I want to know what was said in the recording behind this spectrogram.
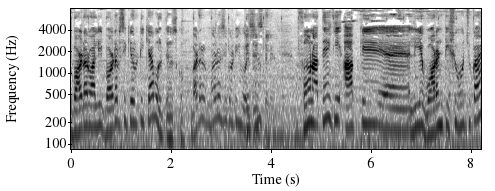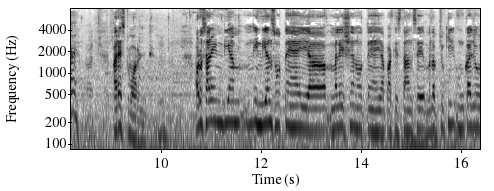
बॉर्डर वाली बॉर्डर सिक्योरिटी क्या बोलते हैं उसको? बॉर्डर बॉर्डर सिक्योरिटी बोलते हैं फ़ोन आते हैं कि आपके लिए वारंट इशू हो चुका है। अच्छा। Arrest warrant. और वो सारे इंडिया इंडियंस होते हैं या मलेशियन होते हैं या पाकिस्तान से मतलब चूँकि उनका जो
